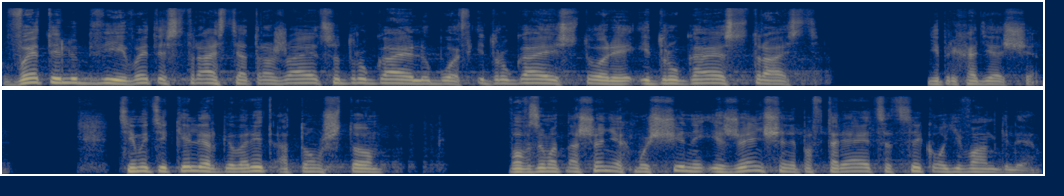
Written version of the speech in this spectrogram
в этой любви, в этой страсти отражается другая любовь, и другая история, и другая страсть, неприходящая. Тимоти Келлер говорит о том, что во взаимоотношениях мужчины и женщины повторяется цикл Евангелия.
